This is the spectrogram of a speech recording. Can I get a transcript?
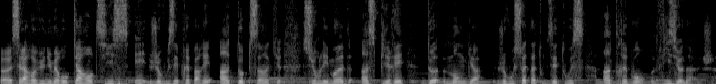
euh, c'est la revue numéro 46 et je vous ai préparé un top 5 sur les modes inspirés de manga. Je vous souhaite à toutes et tous un très bon visionnage.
